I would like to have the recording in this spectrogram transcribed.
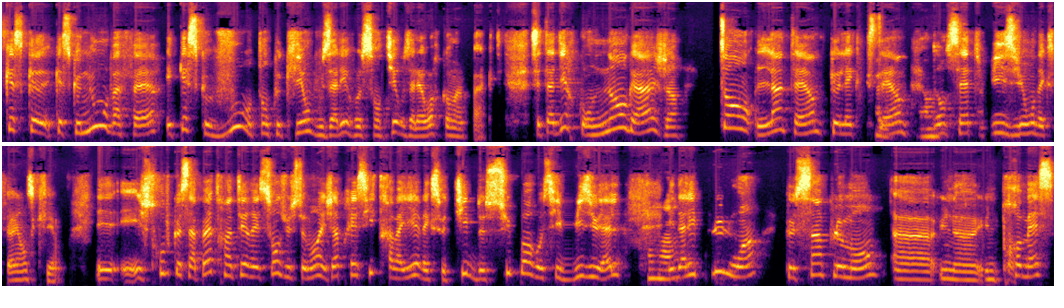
qu'est-ce que qu'est-ce que nous on va faire et qu'est-ce que vous en tant que client vous allez ressentir, vous allez avoir comme impact. C'est-à-dire qu'on engage tant l'interne que l'externe dans cette vision d'expérience client. Et, et, je trouve que ça peut être intéressant justement et j'apprécie de travailler avec ce type de support aussi visuel uh-huh. et d'aller plus loin que simplement euh, une, une promesse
